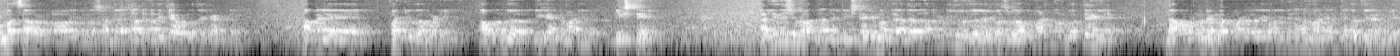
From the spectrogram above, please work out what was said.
ಒಂಬತ್ತು ಸಾವಿರ ಇದು ಶಬ್ದ ಅದು, ಅದಕ್ಕೆ ಅವರು ತಗೊಂಡ್ರು ಆಮೇಲೆ ಪಂಜು ಗಂಗೊಳ್ಳಿ, ಅವರೊಂದು ನಿಘಂಟು ಮಾಡಿದರು, ಡಿಕ್ಷನರಿ. ಅಲ್ಲಿನೇ ಶುರು ಅಂತ ಡಿಕ್ಷನರಿ ಮೊದಲು, ಅದು ಅದರೊಟ್ಟಿಗೆ ಇವ್ರದ್ದು ರವಿ ಬಸರು ಅವ್ರು ಮಾಡಿದ್ದು ನಮ್ಗೆ ಗೊತ್ತೇ ಇಲ್ಲ. ನಾವು ಅವ್ರನ್ನ ಮೆಂಬರ್ ಮಾಡೋದ್ರಲ್ಲಿ ಅವ್ರು ಇದನ್ನೆಲ್ಲ ಮಾಡಿ ಅಂತಲೇ ಗೊತ್ತಿಲ್ಲ ನಮಗೆ.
